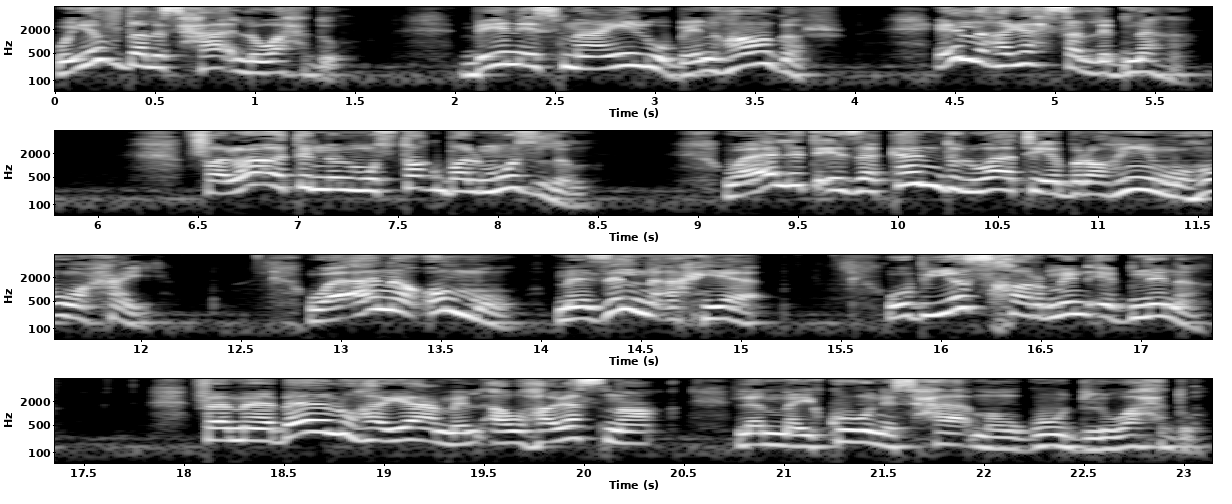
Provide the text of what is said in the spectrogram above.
ويفضل إسحاق لوحده بين إسماعيل وبين هاجر إيه اللي هيحصل لابنها؟ فرأت إن المستقبل مظلم وقالت إذا كان دلوقتي إبراهيم وهو حي وأنا أمه ما زلنا أحياء وبيسخر من ابننا فما باله هيعمل أو هيصنع لما يكون إسحاق موجود لوحده.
